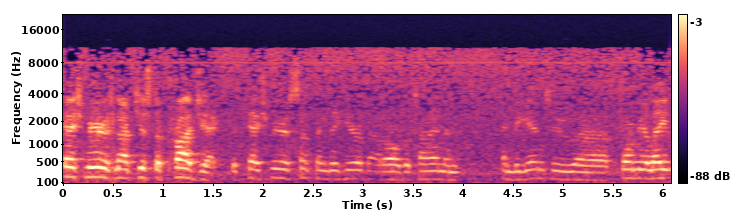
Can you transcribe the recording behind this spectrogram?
Kashmir is not just a project, but Kashmir is something they hear about all the time and, and begin to uh, formulate,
